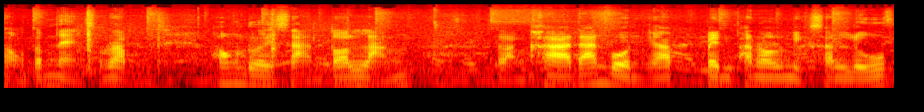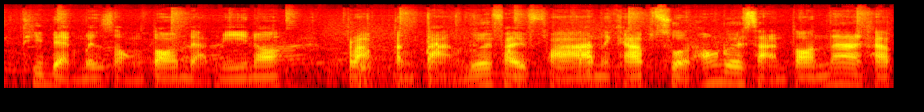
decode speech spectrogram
2 ตำแหน่งสำหรับห้องโดยสารตอนหลัง หลังคาด้านบนครับ เป็นพาโนรามิกซันรูฟที่แบ่งเป็น 2 ตอนแบบนี้เนาะปรับต่างๆ ด้วยไฟฟ้านะครับ ส่วนห้องโดยสารตอนหน้าครับ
